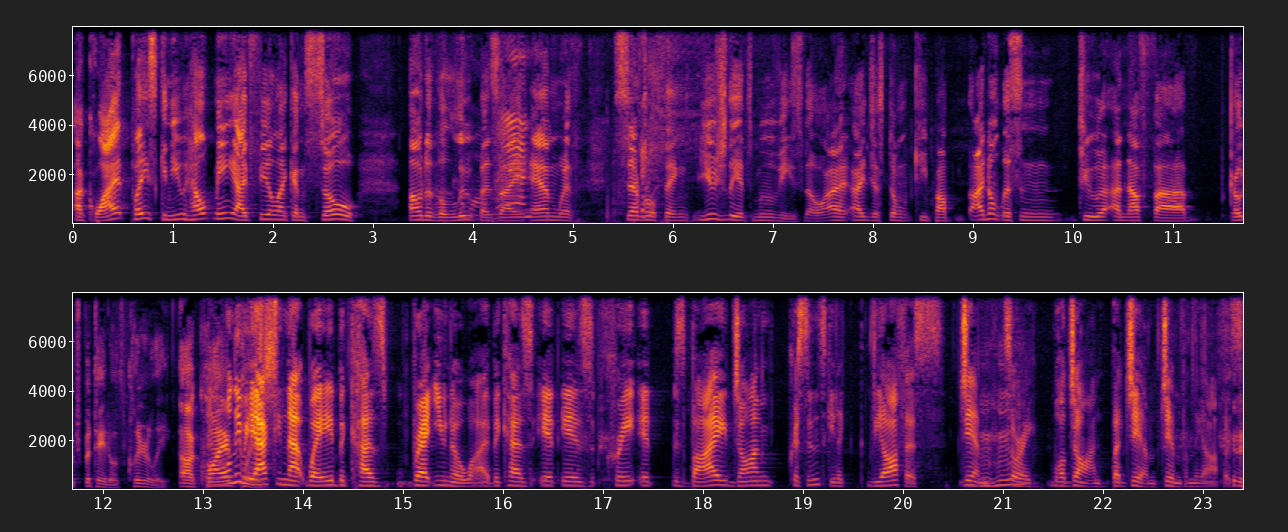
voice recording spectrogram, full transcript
A Quiet Place, can you help me? I feel like I'm so out of the loop as I am with several things. Usually it's movies though. I I just don't keep up. I don't listen to enough uh Couch Potatoes clearly. Uh, quiet, I'm only reacting that way because Brett, you know why? Because it is create. It is by John Krasinski, like The Office. Jim, Mhm. sorry. Well, John, but Jim, Jim from The Office.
